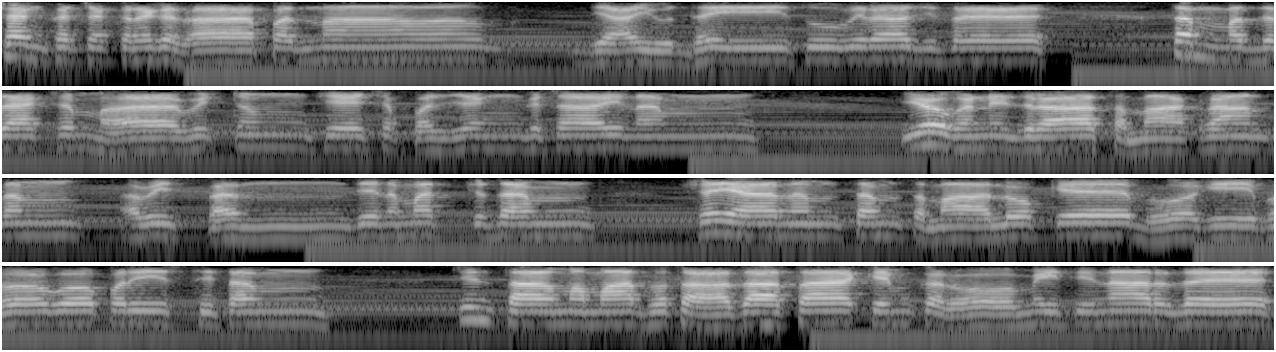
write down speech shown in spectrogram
शङ्खचक्रगदा पद्माद्यायुधैः सुविराजित। मद्राक्षं महाविष्णुं शेषपर्यङ्कशायिनम् योगनिद्रा समाक्रान्तम् अविस्पन्दिनमच्युतम् शयानं तं समालोक्य भोगी भोगोपरि स्थितम् चिन्ता ममाद्भुता दाता किं करोमीति नारद।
